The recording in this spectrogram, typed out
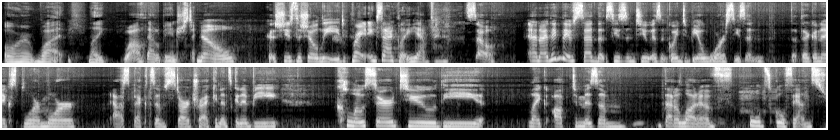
or what? Like, Well, that'll be interesting. no, because she's the show lead. Right, exactly. Yeah. So, and I think they've said that season two isn't going to be a war season, that they're going to explore more aspects of Star Trek and it's going to be closer to the like optimism that a lot of old school fans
